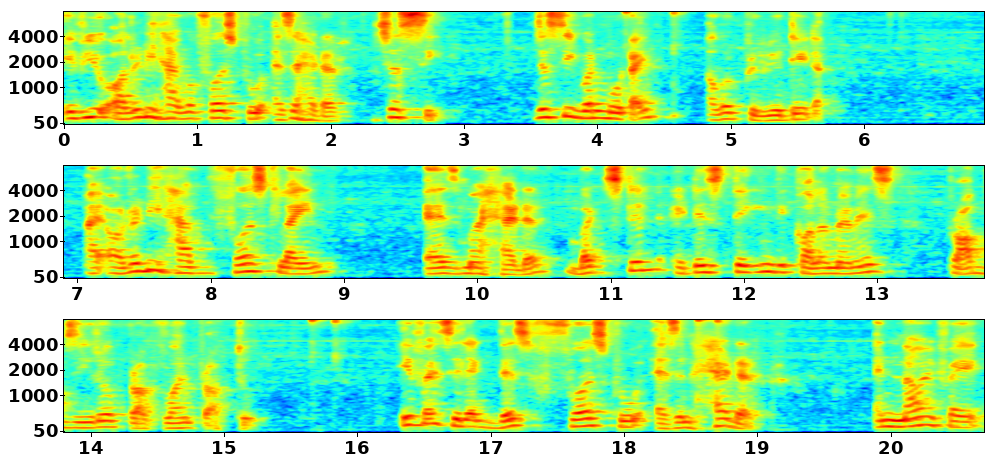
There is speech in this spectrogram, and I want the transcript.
if you already have a first row as a header, just see. Just see one more time our preview data. I already have first line as my header, but still it is taking the column name as prop 0, prop 1, prop 2. If I select this first row as an header, and now if I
